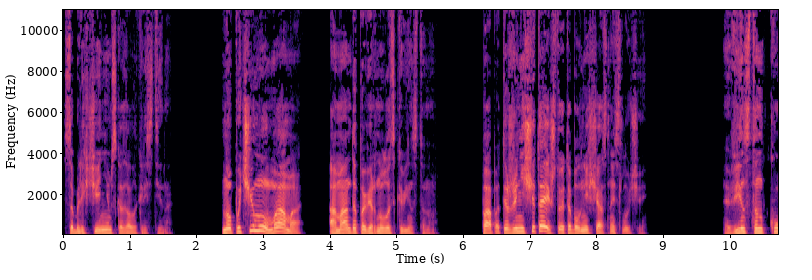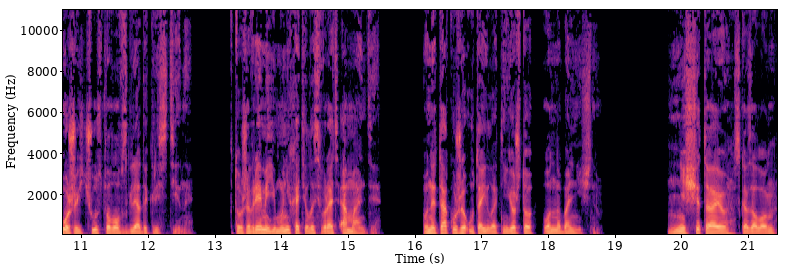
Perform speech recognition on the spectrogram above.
с облегчением сказала Кристина. Но почему, мама? Аманда повернулась к Винстону. Папа, ты же не считаешь, что это был несчастный случай? Винстон кожей чувствовал взгляды Кристины. В то же время ему не хотелось врать Аманде. Он и так уже утаил от нее, что он на больничном. «Не считаю», — сказал он.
